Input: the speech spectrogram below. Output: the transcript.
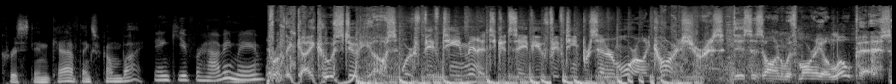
Kristin Cav. Thanks for coming by. Thank you for having me. From the Geico Studios, where 15 minutes could save you 15% or more on car insurance. This is On with Mario Lopez.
